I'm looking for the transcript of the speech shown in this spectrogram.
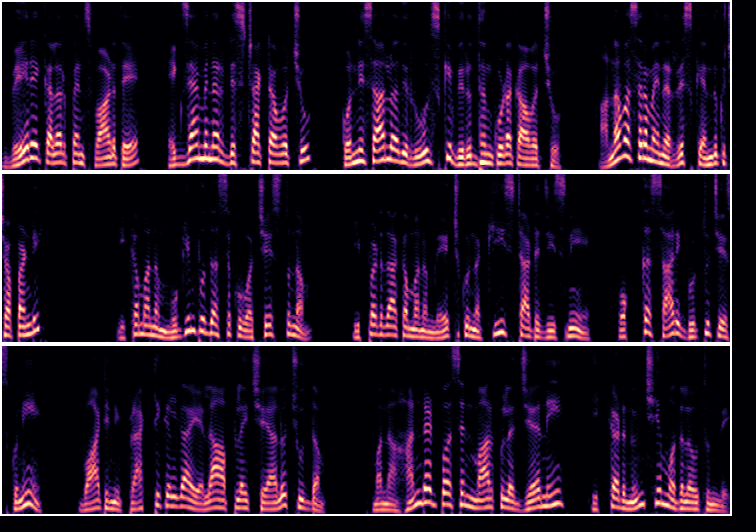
వేరే కలర్ పెన్స్ వాడితే ఎగ్జామినర్ డిస్ట్రాక్ట్ అవ్వచ్చు. కొన్నిసార్లు అది రూల్స్కి విరుద్ధం కూడా కావచ్చు. అనవసరమైన రిస్క్ ఎందుకు చెప్పండి? ఇక మనం ముగింపు దశకు వచ్చేస్తున్నాం. ఇప్పటిదాకా మనం నేర్చుకున్న కీ స్ట్రాటజీస్ని ఒక్కసారి గుర్తు చేసుకుని వాటిని ప్రాక్టికల్గా ఎలా అప్లై చేయాలో చూద్దాం. మన హండ్రెడ్ పర్సెంట్ మార్కుల జర్నీ ఇక్కడి నుంచే మొదలవుతుంది.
